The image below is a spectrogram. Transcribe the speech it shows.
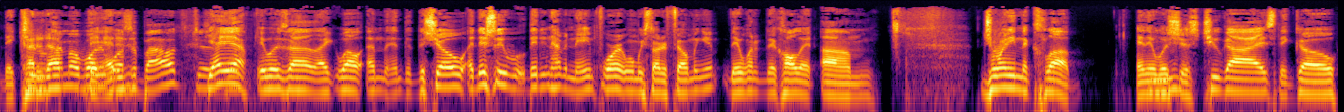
they Do cut you it up. remember what it was about? Just yeah, yeah. It was uh, like well, and, and the, show initially they didn't have a name for it when we started filming it. They wanted to call it um, joining the club, and it Mm-hmm. was just two guys that go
